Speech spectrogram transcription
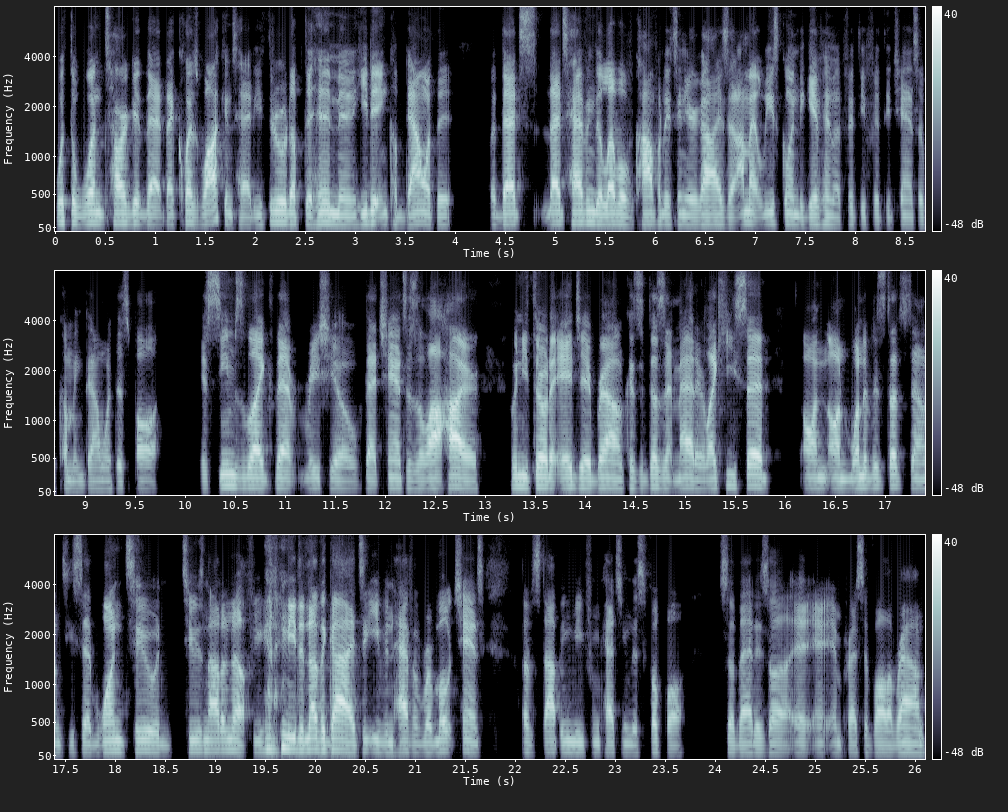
with the one target that that Quez Watkins had. He threw it up to him and he didn't come down with it. But that's that's having the level of confidence in your guys that I'm at least going to give him a 50-50 chance of coming down with this ball. It seems like that ratio, that chance is a lot higher when you throw to AJ Brown because it doesn't matter. Like he said on on one of his touchdowns, he said one, two, and two is not enough. You're gonna need another guy to even have a remote chance of stopping me from catching this football. So that is uh, a, a, impressive all around.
